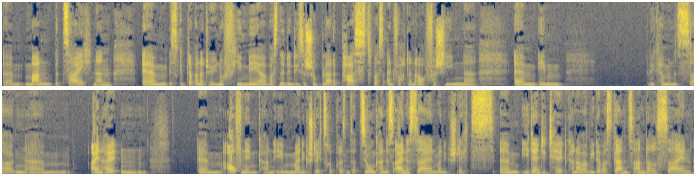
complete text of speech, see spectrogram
ähm, Mann bezeichnen. Ähm, es gibt aber natürlich noch viel mehr, was nicht in diese Schublade passt, was einfach dann auch verschiedene ähm, eben, wie kann man es sagen, ähm, Einheiten ähm, aufnehmen kann. Eben meine Geschlechtsrepräsentation kann das eine sein, meine Geschlechtsidentität ähm, kann aber wieder was ganz anderes sein.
